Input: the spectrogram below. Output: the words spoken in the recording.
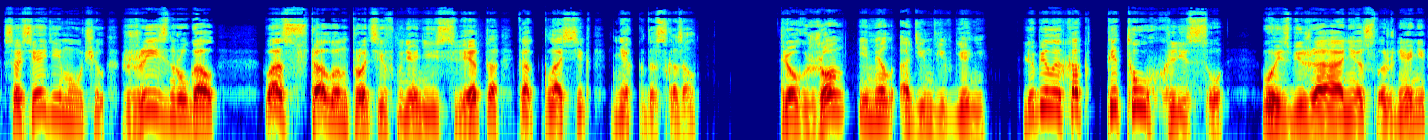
соседей мучил, жизнь ругал. Восстал он против мнений света, как классик некогда сказал. Трех жен имел один Евгений, любил их, как петух лесу. Во избежание осложнений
